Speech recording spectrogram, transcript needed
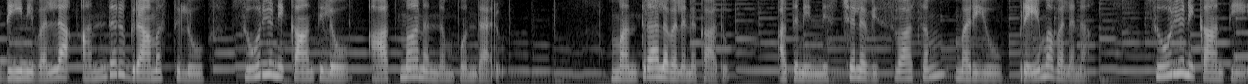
దీనివల్ల అందరు గ్రామస్తులు సూర్యుని కాంతిలో ఆత్మానందం పొందారు. మంత్రాల వలన కాదు అతని నిశ్చల విశ్వాసం మరియు ప్రేమ వలన సూర్యుని కాంతి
